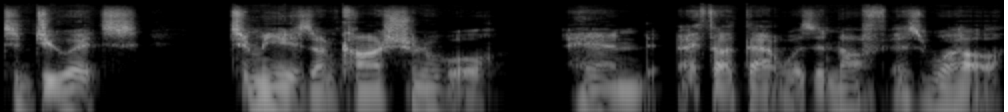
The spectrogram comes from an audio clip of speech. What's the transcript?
to do it to me is unconscionable. And I thought that was enough as well.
